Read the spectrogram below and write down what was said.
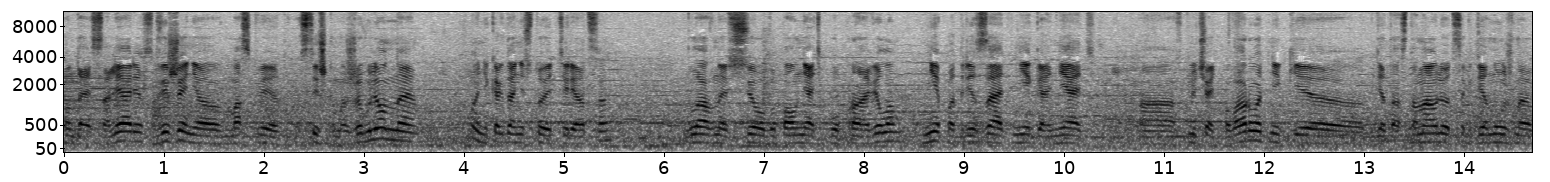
Hyundai Solaris. Движение в Москве слишком оживленное, но никогда не стоит теряться. Главное все выполнять по правилам, не подрезать, не гонять, включать поворотники, где-то останавливаться, где нужно,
